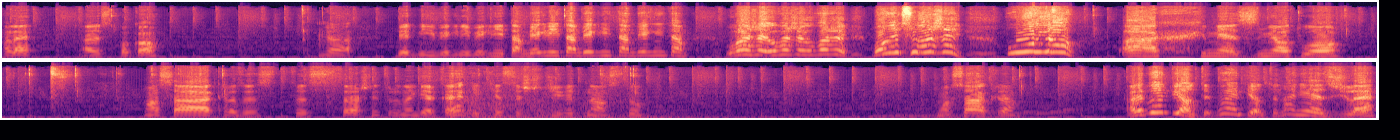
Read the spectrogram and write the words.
Ale, ale spoko. Dobra, biegnij, biegnij, biegnij tam, biegnij tam, biegnij tam, biegnij tam. Uważaj, uważaj, uważaj! Powiedz, uważaj! Ujo! Ach, mnie zmiotło. Masakra, to jest, to jest strasznie trudna gierka. Jakich jest jeszcze 19? Masakra. Ale byłem piąty, byłem piąty, no nie jest źle.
